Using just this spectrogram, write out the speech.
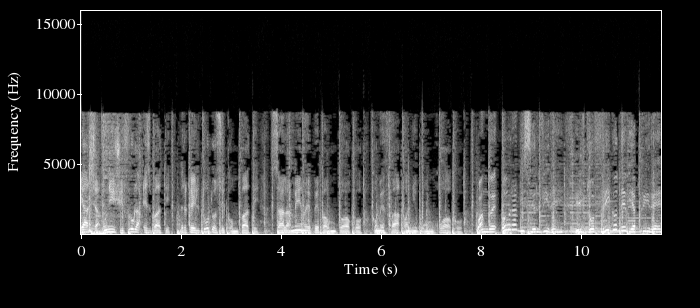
Schiaccia, unisci, frulla e sbatti, perché il tutto si compatti. Sala meno e pepa un poco, come fa ogni buon cuoco. Quando è ora di servire, il tuo frigo devi aprire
